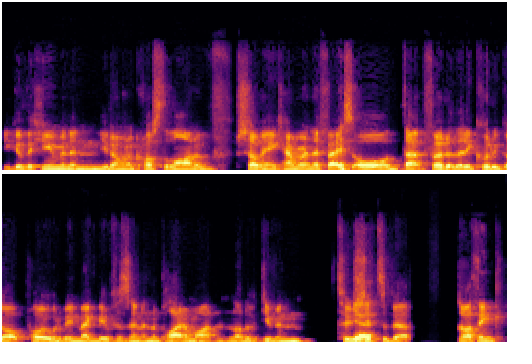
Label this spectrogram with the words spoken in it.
think of the human and you don't want to cross the line of shoving a camera in their face, or that photo that he could have got probably would have been magnificent, and the player might not have given two Yeah. shits about. It. So I think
